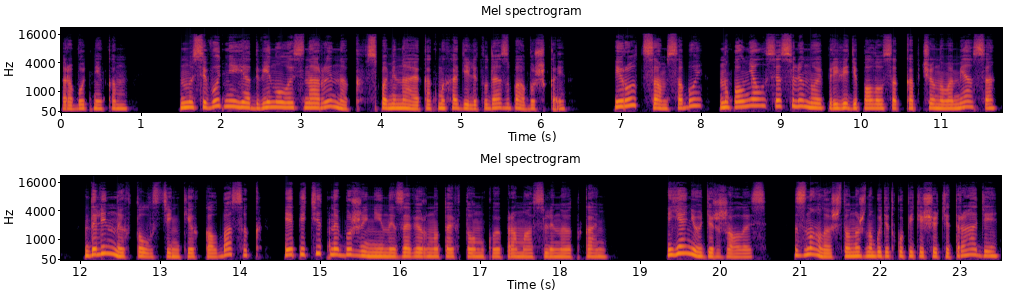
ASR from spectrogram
работникам. Но сегодня я двинулась на рынок, вспоминая, как мы ходили туда с бабушкой. И рот сам собой наполнялся слюной при виде полосок копченого мяса, длинных толстеньких колбасок и аппетитной буженины, завернутой в тонкую промасленную ткань. Я не удержалась Знала, что нужно будет купить еще тетради,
